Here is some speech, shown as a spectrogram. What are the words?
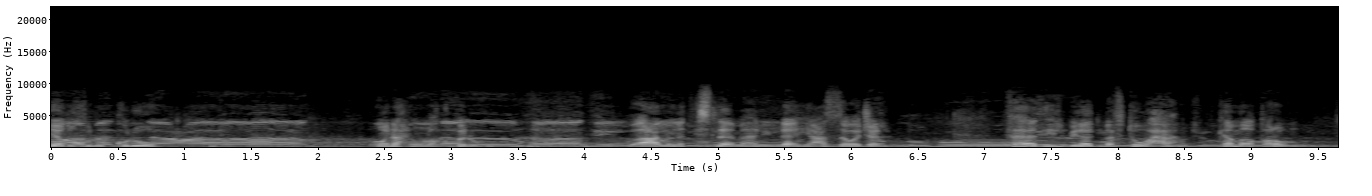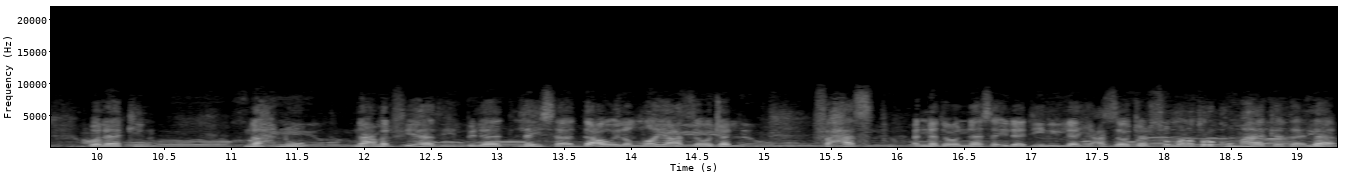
يدخل القلوب ونحن نقبله. وأعلنت إسلامها لله عز وجل. فهذه البلاد مفتوحة كما ترون. ولكن نحن نعمل في هذه البلاد ليس الدعوة إلى الله عز وجل. فحسب أن ندعو الناس إلى دين الله عز وجل ثم نتركهم هكذا. لا.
